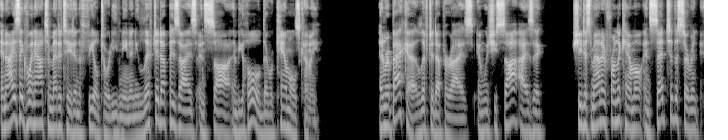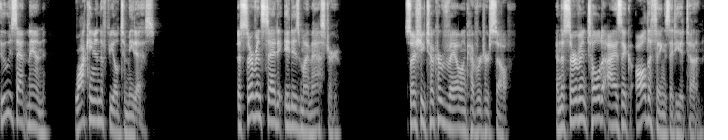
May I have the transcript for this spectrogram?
And Isaac went out to meditate in the field toward evening, and he lifted up his eyes and saw, and behold, there were camels coming. And Rebekah lifted up her eyes, and when she saw Isaac, she dismounted from the camel and said to the servant, Who is that man walking in the field to meet us? The servant said, It is my master. So she took her veil and covered herself. And the servant told Isaac all the things that he had done.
